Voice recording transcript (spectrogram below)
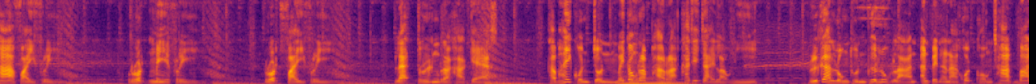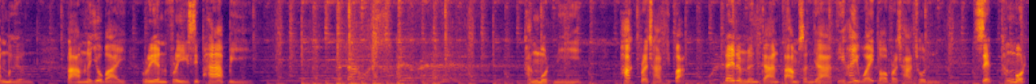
ค่าไฟฟรี รถเมล์ฟรี รถไฟฟรี และตรึงราคาแก๊สทำให้คนจนไม่ต้องรับภาระค่าใช้จ่ายเหล่านี้ หรือการลงทุนเพื่อลูกหลานอันเป็นอนาคตของชาติบ้านเมือง ตามนโยบายเรียนฟรี 15 ปี ทั้งหมดนี้พักประชาธิปัตย์ ได้ดำเนินการตามสัญญาที่ให้ไว้ต่อประชาชน เสร็จทั้งหมด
